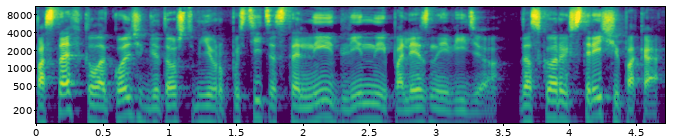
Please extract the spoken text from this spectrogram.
Поставь колокольчик для того, чтобы не пропустить остальные длинные полезные видео. До скорых встреч и пока!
